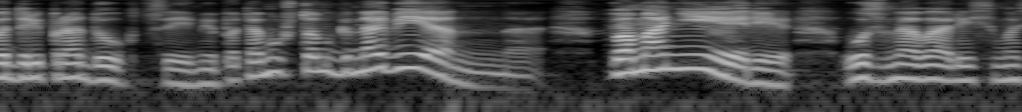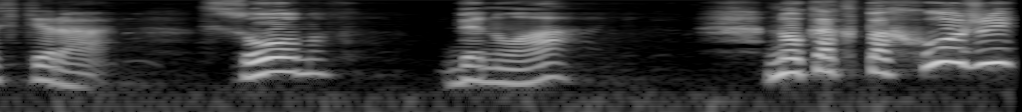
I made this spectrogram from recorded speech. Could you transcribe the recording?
под репродукциями, потому что мгновенно, по манере узнавались мастера Сомов, Бенуа, но как похожи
